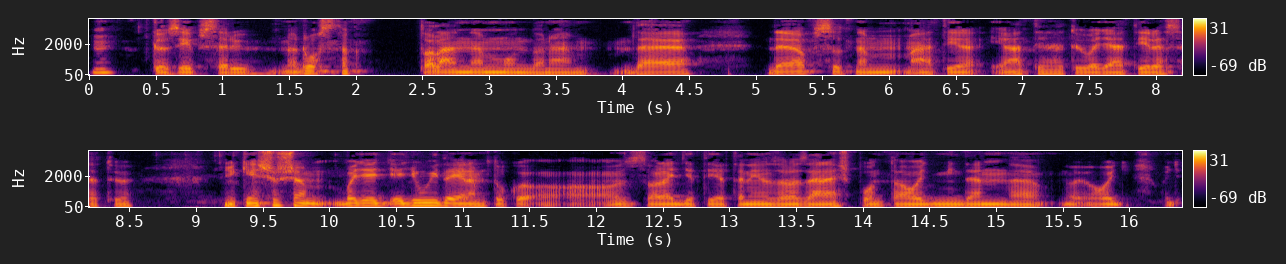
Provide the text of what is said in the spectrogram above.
Hm, középszerű. Rossznak talán nem mondanám, de, de abszolút nem átél, átélhető, vagy átérezhető. Én sosem, vagy egy, egy új ideje nem tudok azzal egyetérteni, azzal az állásponttal, hogy minden, hogy, hogy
